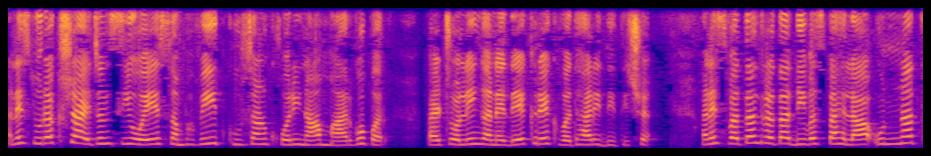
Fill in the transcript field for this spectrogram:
અને સુરક્ષા એજન્સીઓએ સંભવિત ઘૂસણખોરીના માર્ગો પર પેટ્રોલિંગ અને દેખરેખ વધારી દીધી છે અને સ્વતંત્રતા દિવસ પહેલા ઉન્નત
